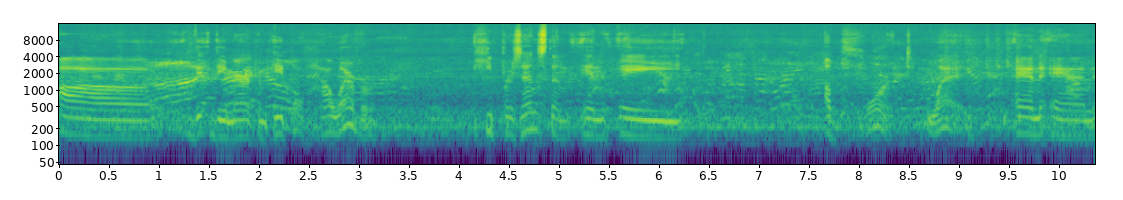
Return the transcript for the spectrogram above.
uh, the, the American people. However, he presents them in a abhorrent way, and and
